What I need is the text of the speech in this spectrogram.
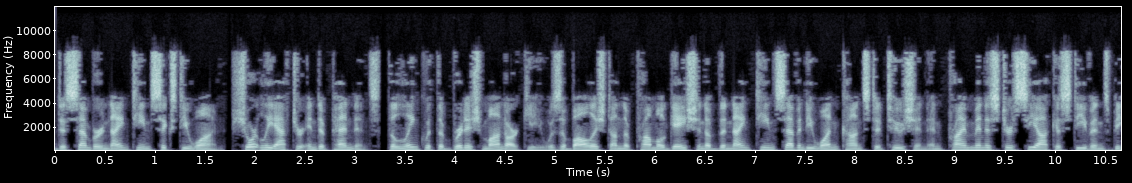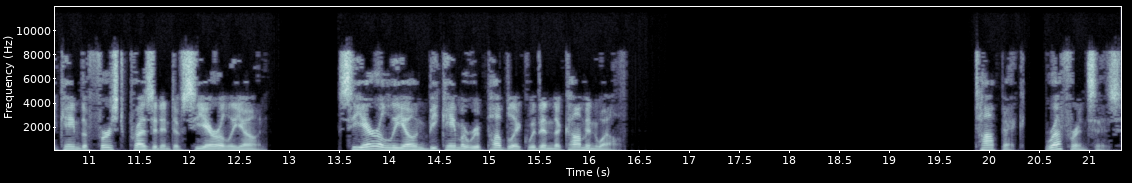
December 1961. Shortly after independence, the link with the British monarchy was abolished on the promulgation of the 1971 constitution and Prime Minister Siaka Stevens became the first president of Sierra Leone. Sierra Leone became a republic within the Commonwealth. References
